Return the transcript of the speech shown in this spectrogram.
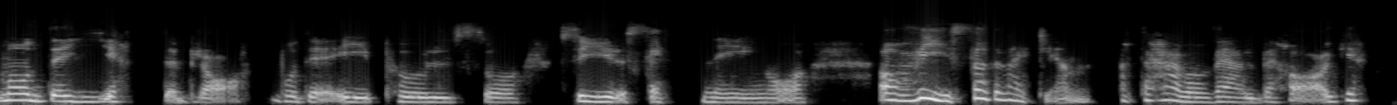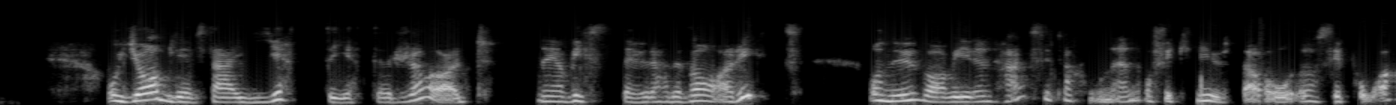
Mådde jättebra, både i puls och syresättning och ja, visade verkligen att det här var välbehag. Och jag blev så här jätte, jätterörd när jag visste hur det hade varit. Och nu var vi i den här situationen och fick njuta och, och se på.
